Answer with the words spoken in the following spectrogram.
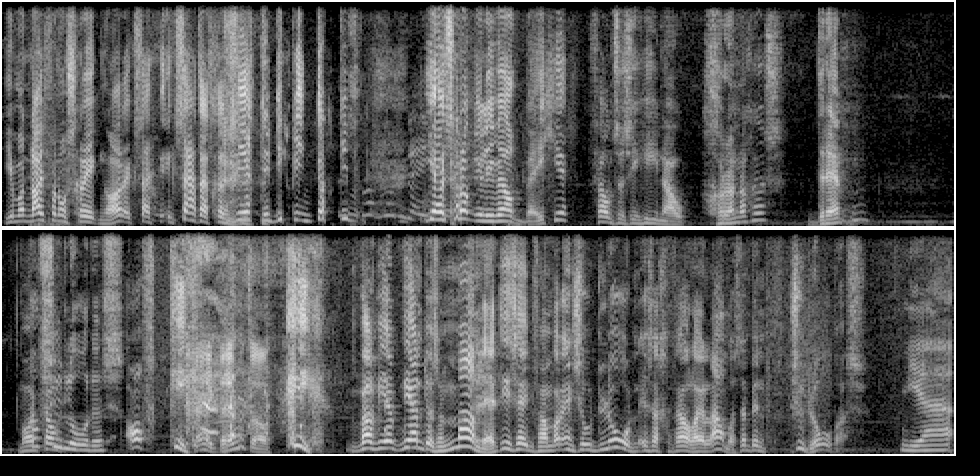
je moet nooit van ons schrikken hoor. Ik, zeg, ik zag dat gezicht. die, die, die, die, ja, schrok jullie wel een beetje. Velden ze zich hier nou Grunnigers, Drenten? Maar Of Zuidloorders. Of Kiek. Kijk, daar hebben we het al. Kiek. Wel, we, we hadden dus een man net, die zei van, maar in Zuidloden is dat geval heel anders. Dat ben Zuidloders. Ja,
